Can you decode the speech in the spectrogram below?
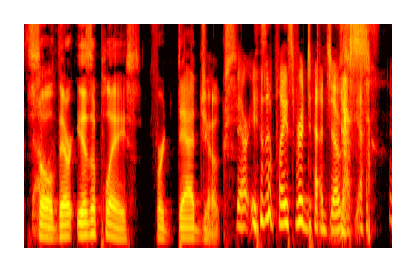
So there is a place for dad jokes. There is a place for dad jokes. Yes.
